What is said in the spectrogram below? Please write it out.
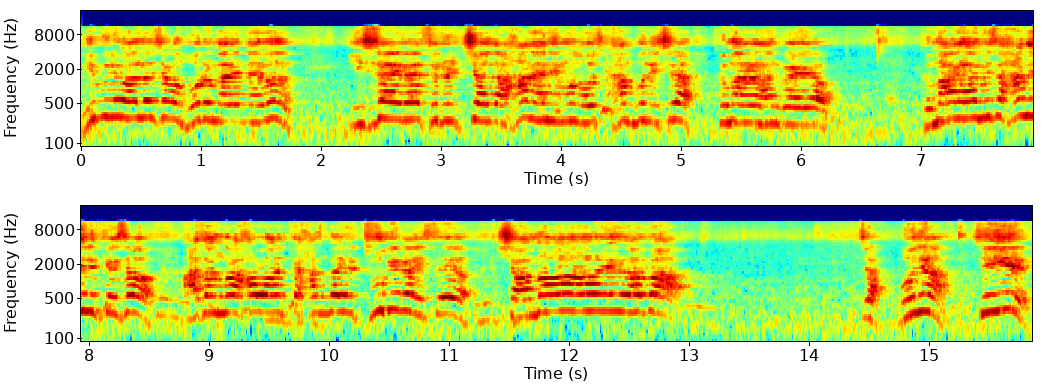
히브리 말로 제가 뭐를 말했냐면 이스라엘아 들을지어다 하나님은 오직 한 분이시라 그 말을 한 거예요. 그 말을 하면서 하나님께서 아담과 하와한테 한 말이 두 개가 있어요. 샤마에나바. 자, 뭐냐? 제1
